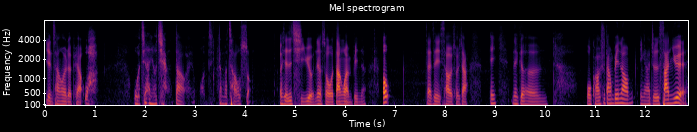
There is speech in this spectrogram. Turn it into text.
演唱会的票，哇，我竟然有抢到，哎，我他妈超爽，而且是七月，那个时候我当完兵了，哦。在这里稍微说一下，哎，那个我快要去当兵了，应该就是三月，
